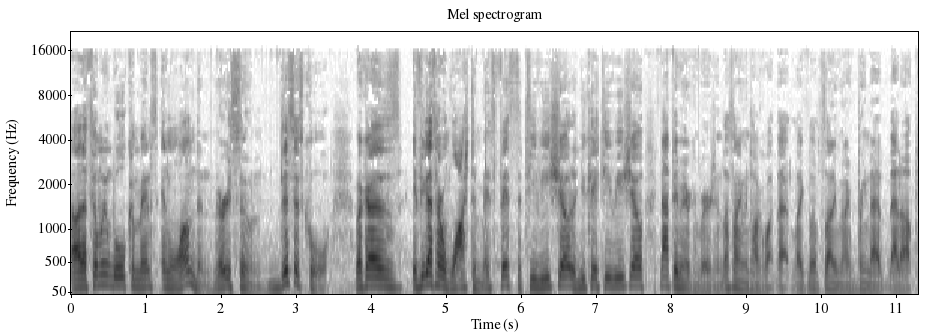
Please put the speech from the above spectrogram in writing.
Uh, the filming will commence in London very soon. This is cool because if you guys haven't watched The Misfits, the TV show, the UK TV show, not the American version. Let's not even talk about that. Like, let's not even like bring that that up.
